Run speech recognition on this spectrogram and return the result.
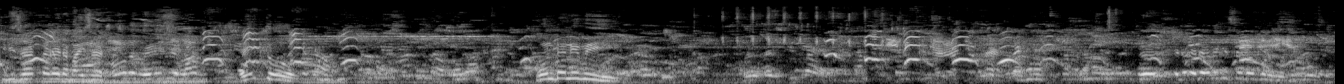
তিরিশ হাজার টাকা এটা বাইশ এই তো। কোনটা নিবি? তাহলে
